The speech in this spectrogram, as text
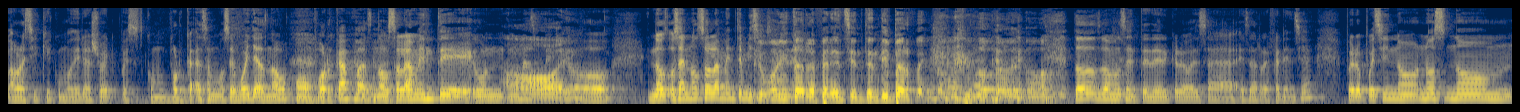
ahora sí que como diría Shrek, pues como por ca- somos cebollas, ¿no? Como por capas, no solamente un, un aspecto, no, o sea, no solamente mi Qué bonita referencia, entendí perfecto. todos vamos a entender, creo, esa, esa referencia. Pero pues sí, no, no, no,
